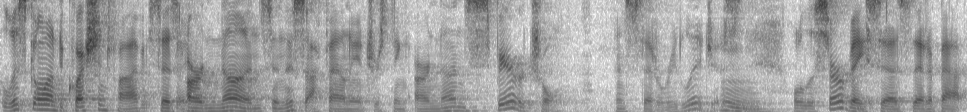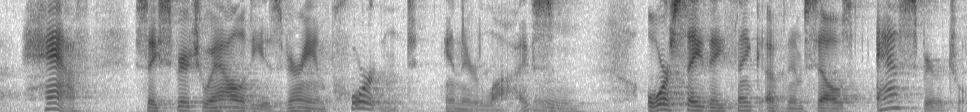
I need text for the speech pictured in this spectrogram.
let's go on to question five. It says, Are nones, and this I found interesting, are nones spiritual instead of religious? Hmm. Well, the survey says that about half say spirituality is very important in their lives, Hmm. or say they think of themselves as spiritual.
